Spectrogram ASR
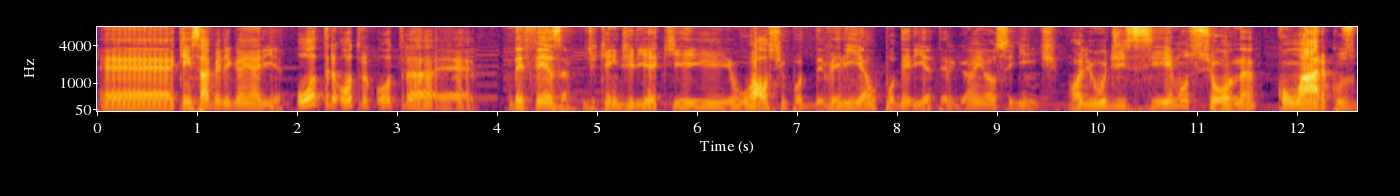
é, quem sabe ele ganharia. Outra, outra, outra é, defesa de quem diria que o Austin deveria ou poderia ter ganho é o seguinte: Hollywood se emociona com arcos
